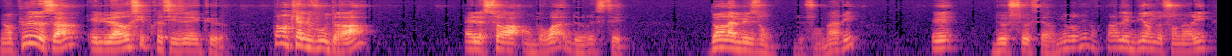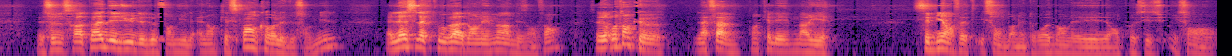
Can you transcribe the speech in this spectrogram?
Mais en plus de ça, il lui a aussi précisé que Tant qu'elle voudra, elle sera en droit de rester dans la maison de son mari et de se faire nourrir par les biens de son mari, mais ce ne sera pas déduit des 200 000, elle n'encaisse pas encore les 200 000, elle laisse la va dans les mains des enfants, c'est-à-dire autant que la femme, tant qu'elle est mariée, c'est bien en fait, ils sont dans les droits, dans les, en ils sont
